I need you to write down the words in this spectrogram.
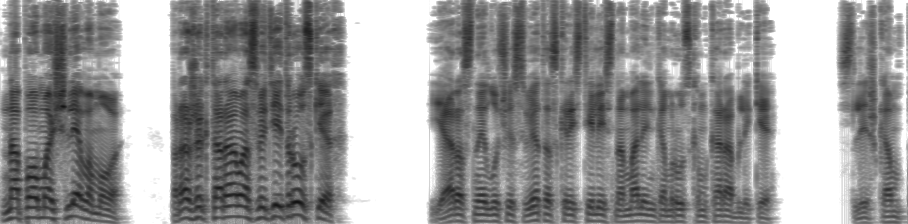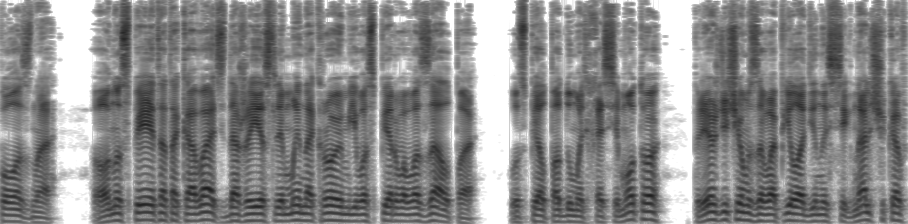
на помощь левому! Прожекторам осветить русских! Яростные лучи света скрестились на маленьком русском кораблике. Слишком поздно. Он успеет атаковать, даже если мы накроем его с первого залпа, успел подумать Хасимото, прежде чем завопил один из сигнальщиков,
